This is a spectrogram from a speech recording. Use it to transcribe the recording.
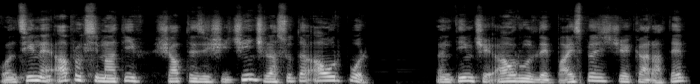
conține aproximativ 75% aur pur, în timp ce aurul de 14 carate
